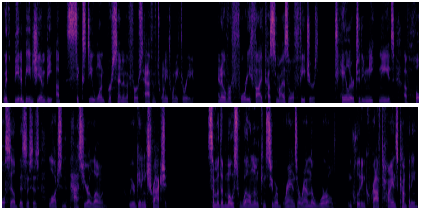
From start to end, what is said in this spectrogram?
With B2B GMV up 61% in the first half of 2023 and over 45 customizable features tailored to the unique needs of wholesale businesses launched in the past year alone, we are getting traction. Some of the most well known consumer brands around the world, including Kraft Heinz Company,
